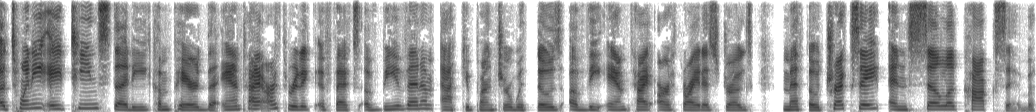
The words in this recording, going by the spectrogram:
A 2018 study compared the anti arthritic effects of bee venom acupuncture with those of the anti arthritis drugs methotrexate and celecoxib.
